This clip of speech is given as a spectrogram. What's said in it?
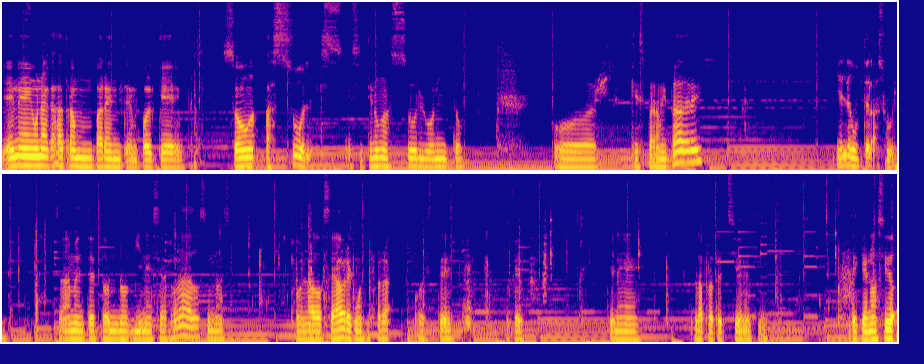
Tienen una caja transparente porque son azules. Así, tiene un azul bonito porque es para mi padre y él le gusta el azul. Solamente esto no viene cerrado, sino que un lado se abre como si fuera o este. Ok, tiene la protección aquí de que no ha sido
